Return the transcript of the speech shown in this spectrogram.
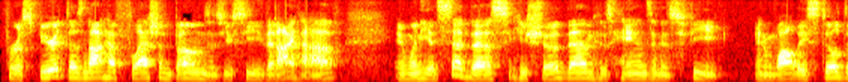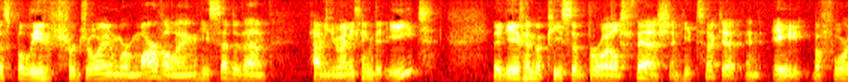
For a spirit does not have flesh and bones as you see that I have. And when he had said this, he showed them his hands and his feet. And while they still disbelieved for joy and were marveling, he said to them, Have you anything to eat? They gave him a piece of broiled fish, and he took it and ate before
